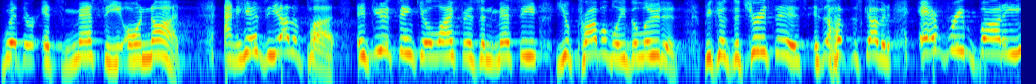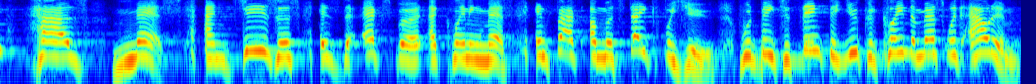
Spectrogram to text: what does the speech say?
whether it's messy or not. And here's the other part. If you think your life isn't messy, you're probably deluded. Because the truth is, is I've discovered everybody has mess. And Jesus is the expert at cleaning mess. In fact, a mistake for you would be to think that you could clean the mess without him.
